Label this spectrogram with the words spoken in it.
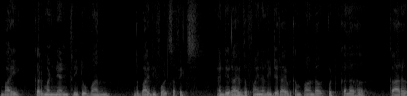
by karmanyan 3 to 1, the by default suffix, and derive the finally derived compound output kalaha kara.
